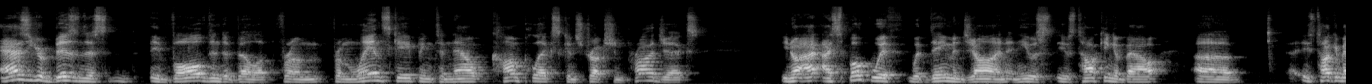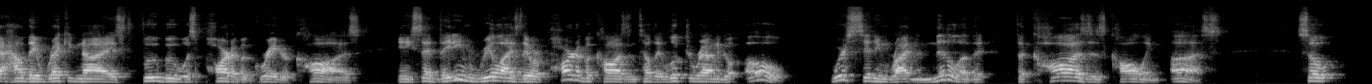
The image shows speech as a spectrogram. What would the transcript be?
as your business evolved and developed from from landscaping to now complex construction projects you know I, I spoke with with Daymond John and he was he was talking about uh, he's talking about how they recognized FUBU was part of a greater cause. And he said they didn't realize they were part of a cause until they looked around and go oh we're sitting right in the middle of it. The cause is calling us. So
